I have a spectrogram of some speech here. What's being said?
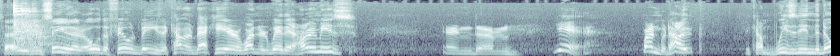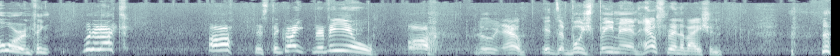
So you can see that all the field bees are coming back here and wondering where their home is. And um, yeah, one would hope they come whizzing in the door and think, look at that. Oh, it's the great reveal. Oh, look now, it's a bush bee man house renovation. oh,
